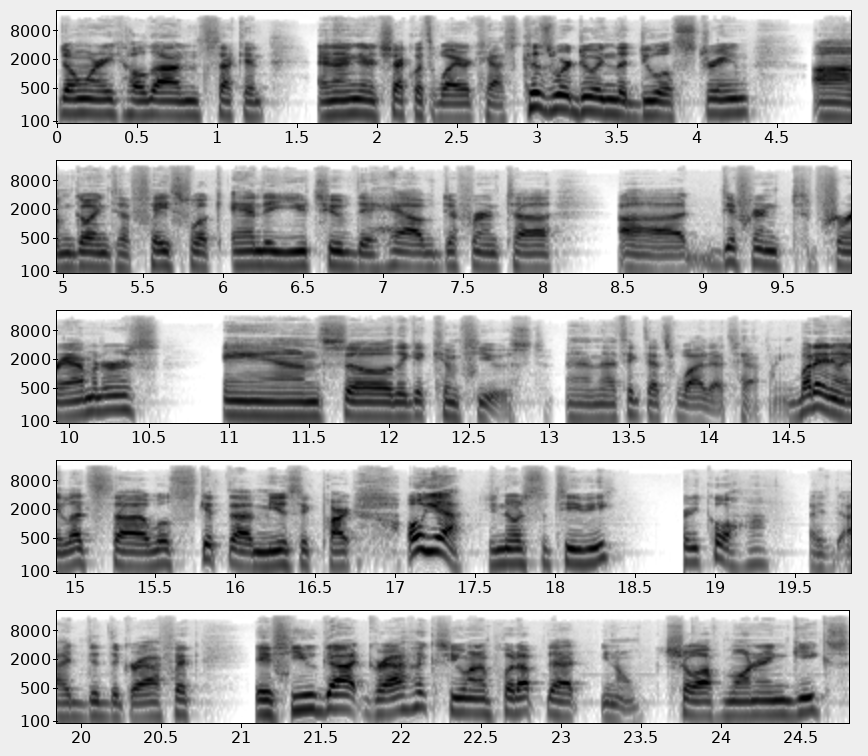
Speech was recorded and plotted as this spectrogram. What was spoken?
don't worry, hold on a second, and I'm going to check with Wirecast because we're doing the dual stream. Um, going to Facebook and to YouTube, they have different uh, uh, different parameters, and so they get confused. And I think that's why that's happening. But anyway, let's uh, we'll skip the music part. Oh yeah, did you notice the TV? Pretty cool, huh? I, I did the graphic. If you got graphics you want to put up that you know show off morning geeks,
